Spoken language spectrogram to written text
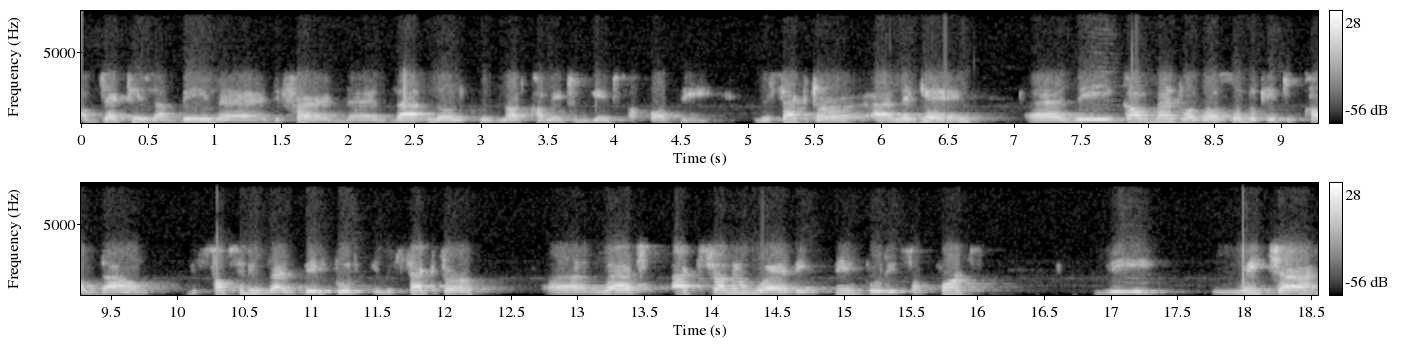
objectives are being uh, deferred, uh, that loan could not come in to begin to support the, the sector. And again, uh, the government was also looking to cut down the subsidies that that's being put in the sector uh, that actually where the being put it supports the richer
